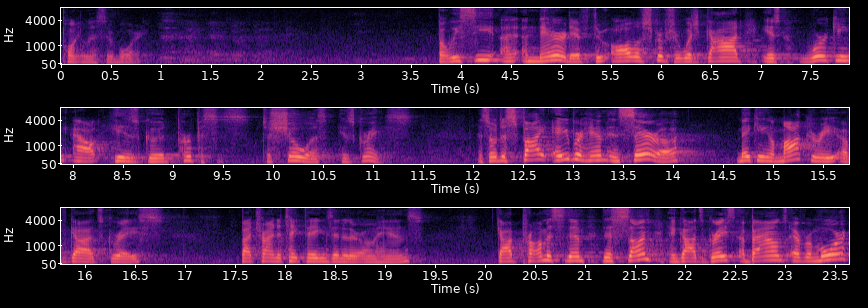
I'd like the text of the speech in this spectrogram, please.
pointless or boring. But we see a, a, narrative through all of Scripture which God is working out His good purposes to show us His grace. And so, despite Abraham and Sarah making a mockery of God's grace by trying to take things into their own hands, God promised them this son, and God's grace abounds evermore,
